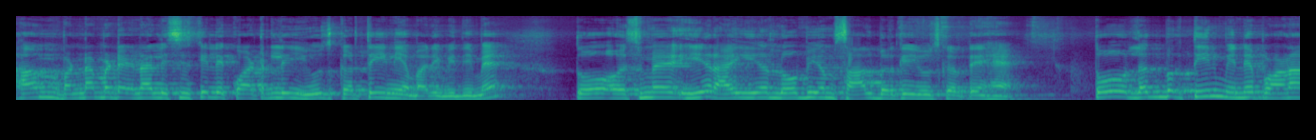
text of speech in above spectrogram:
हम फंडामेंटल एनालिसिस के लिए क्वार्टरली यूज़ करते ही नहीं हमारी विधि में तो इसमें ईयर हाई ईयर लो भी हम साल भर के यूज़ करते हैं। तो लगभग तीन महीने पुराना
